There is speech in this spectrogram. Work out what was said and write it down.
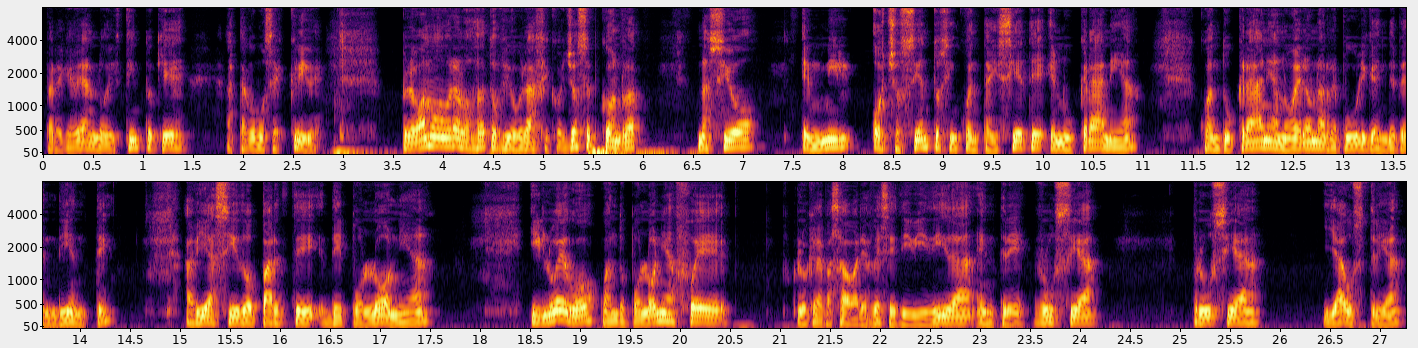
para que vean lo distinto que es hasta cómo se escribe. Pero vamos ahora a los datos biográficos. Joseph Conrad nació en 1857 en Ucrania, cuando Ucrania no era una república independiente, había sido parte de Polonia, y luego, cuando Polonia fue, lo que le ha pasado varias veces, dividida entre Rusia, Prusia y Austria,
